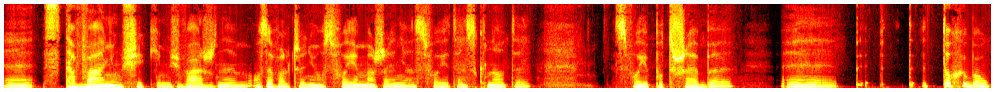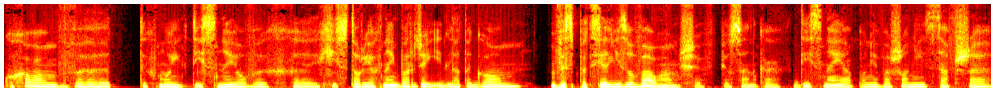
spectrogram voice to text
e, stawaniu się kimś ważnym, o zawalczeniu o swoje marzenia, swoje tęsknoty, swoje potrzeby. E, to chyba ukochałam w tych moich Disneyowych historiach najbardziej i dlatego wyspecjalizowałam się w piosenkach Disneya, ponieważ oni zawsze,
